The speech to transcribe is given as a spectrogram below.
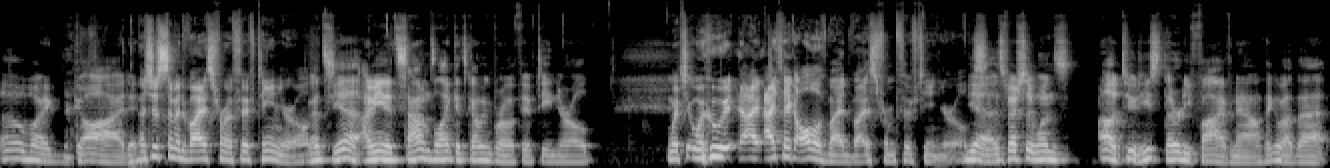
oh my god. That's just some advice from a 15 year old. That's yeah. I mean, it sounds like it's coming from a 15 year old. Which who I, I take all of my advice from 15 year olds. Yeah, especially ones. Oh, dude, he's 35 now. Think about that,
